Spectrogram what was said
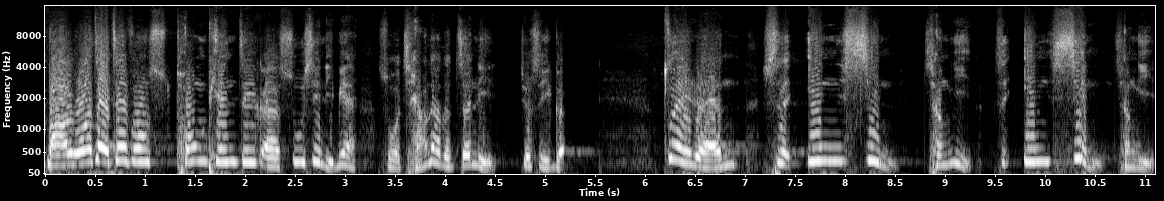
保罗在这封通篇这个书信里面所强调的真理，就是一个罪人是因信称义，是因信称义。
